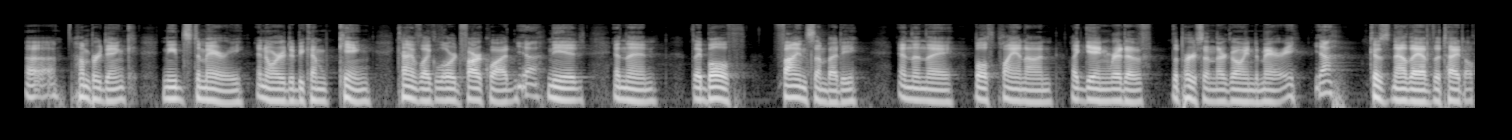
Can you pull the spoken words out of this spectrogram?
uh, Humperdinck needs to marry in order to become king, kind of like Lord Farquaad yeah. needed, and then they both find somebody, and then they both plan on like getting rid of the person they're going to marry yeah because now they have the title.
